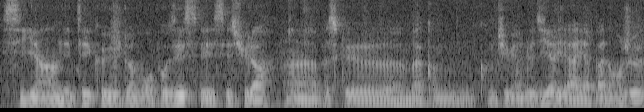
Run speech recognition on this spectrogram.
s'il y a un été que je dois me reposer, c'est celui-là. Hein, parce que, bah, comme, comme, tu viens de le dire, il n'y a, a, pas d'enjeu.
